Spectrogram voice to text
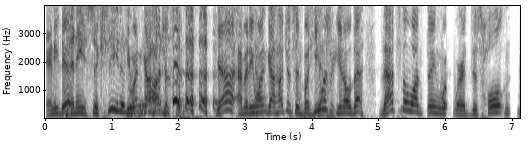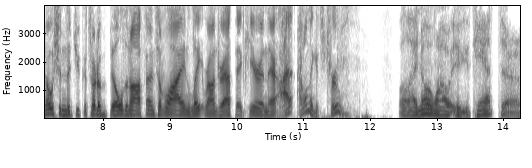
and he did. And he succeeded. He went and got one. Hutchinson. yeah, I mean, he yeah. went and got Hutchinson. But he yeah. was, you know, that that's the one thing where, where, this whole notion that you could sort of build an offensive line, late round draft pick here and there, I, I don't think it's true. Well, I know how you can't uh,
